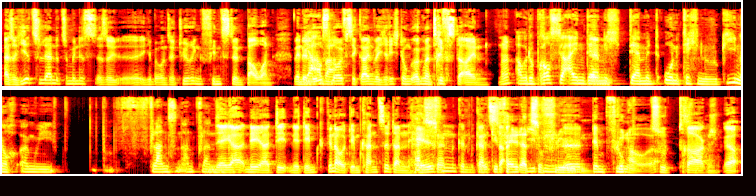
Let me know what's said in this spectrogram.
also hierzulande zumindest, also äh, hier bei uns in Thüringen findest du einen Bauern. Wenn du Ja, aber- losläufst, egal in welche Richtung, irgendwann triffst du einen. Ne? Aber du brauchst ja einen, der Ähm, nicht, der mit ohne Technologie noch irgendwie Pflanzen anpflanzen Naja, kann. nee, ja, de, nee, dem, genau, dem kannst du dann Kannst helfen, ja kann, kannst die du Felder anbieten, zu pflügen. Äh, dem Flug Genau, ja. zu tragen. Ja.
